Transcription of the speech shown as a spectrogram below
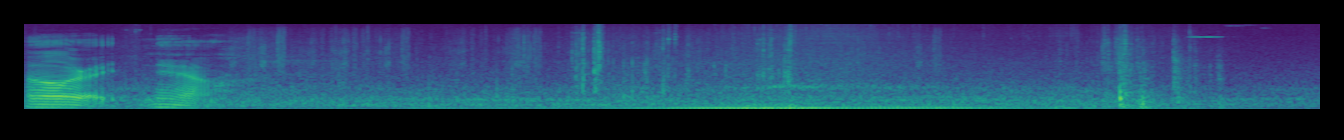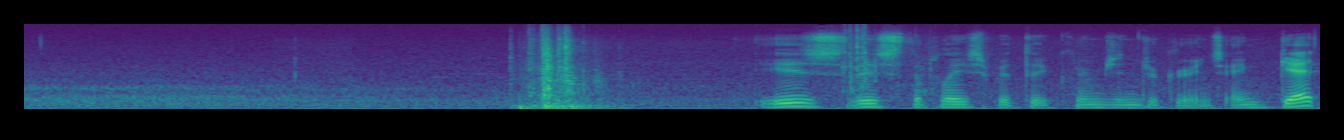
Alright, now. Is this the place with the Crimson Dragoons? And get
